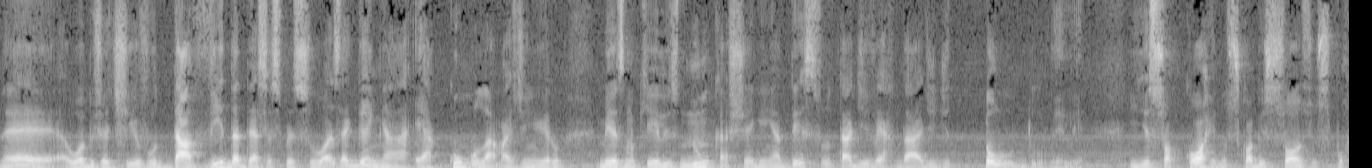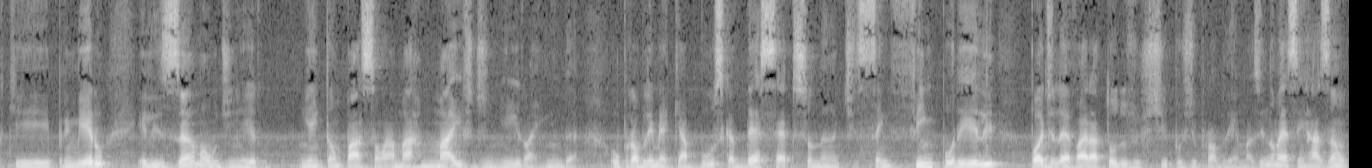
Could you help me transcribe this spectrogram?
né, o objetivo da vida dessas pessoas é ganhar, é acumular mais dinheiro, mesmo que eles nunca cheguem a desfrutar de verdade de todo ele. E isso ocorre nos cobiçosos, porque primeiro eles amam o dinheiro e então passam a amar mais dinheiro ainda. O problema é que a busca decepcionante, sem fim por ele, pode levar a todos os tipos de problemas. E não é sem razão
